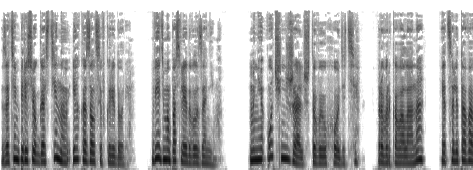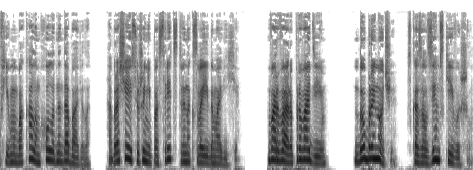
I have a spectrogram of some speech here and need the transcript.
Затем пересек гостиную и оказался в коридоре. Ведьма последовала за ним. «Мне очень жаль, что вы уходите», — проворковала она и, отсалютовав ему бокалом, холодно добавила, обращаясь уже непосредственно к своей домовихе. «Варвара, проводи». «Доброй ночи», — сказал Земский и вышел.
